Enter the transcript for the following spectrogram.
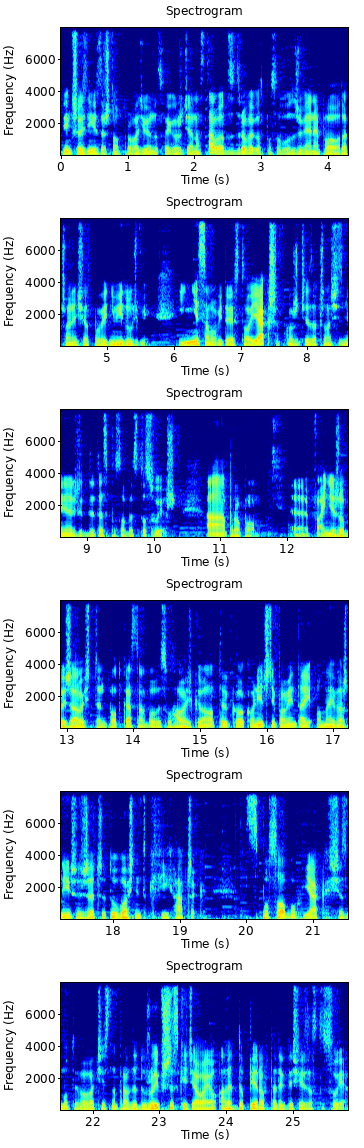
Większość z nich zresztą wprowadziłem do swojego życia na stałe, od zdrowego sposobu odżywiania po otaczanie się odpowiednimi ludźmi. I niesamowite jest to, jak szybko życie zaczyna się zmieniać, gdy te sposoby stosujesz. A propos, fajnie, że obejrzałeś ten podcast albo wysłuchałeś go, tylko koniecznie pamiętaj o najważniejszej rzeczy. Tu właśnie tkwi haczyk. Sposobów, jak się zmotywować, jest naprawdę dużo i wszystkie działają, ale dopiero wtedy, gdy się je zastosuje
